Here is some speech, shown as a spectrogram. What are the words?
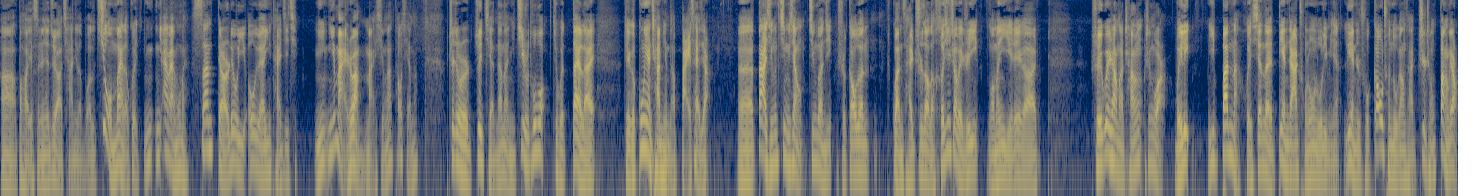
啊，不好意思，人家就要掐你的脖子，就卖的贵。你你爱买不买？三点六亿欧元一台机器，你你买是吧？买行啊，掏钱呢。这就是最简单的，你技术突破就会带来这个工业产品的白菜价。呃，大型镜像精锻机是高端。管材制造的核心设备之一，我们以这个水柜上的长生管为例，一般呢会先在电渣重熔炉里面炼制出高纯度钢材，制成棒料，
